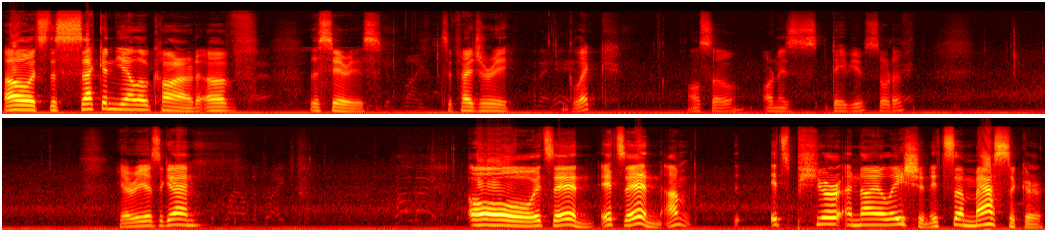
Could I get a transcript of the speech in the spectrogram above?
Oh, it's the second yellow card of the series. To Pagerie. Glik, also on his debut, sort of. Here he is again. Oh, it's in. It's in. I'm it's pure annihilation. It's a massacre.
